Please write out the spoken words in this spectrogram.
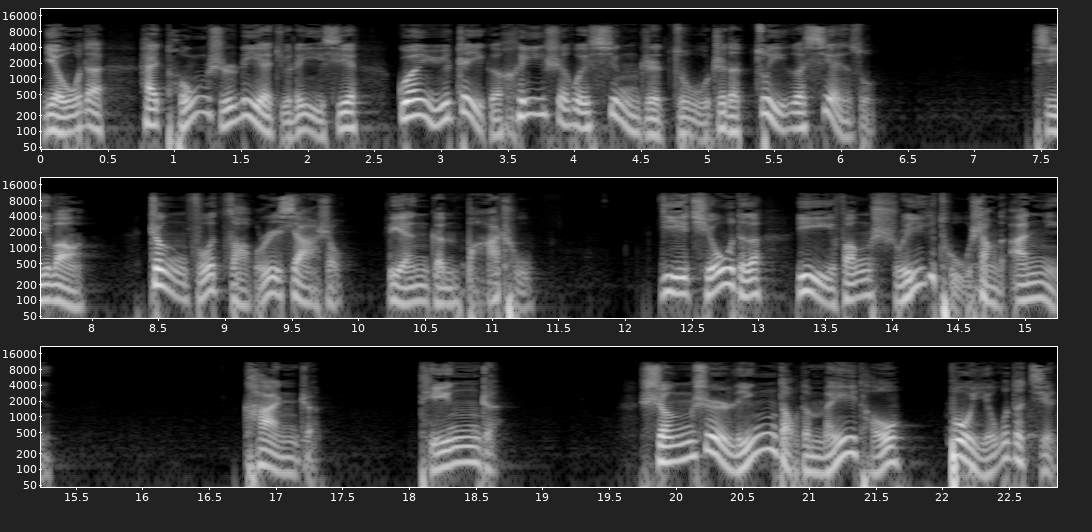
有的还同时列举了一些关于这个黑社会性质组织的罪恶线索，希望政府早日下手，连根拔除。以求得一方水土上的安宁。看着，听着，省市领导的眉头不由得紧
